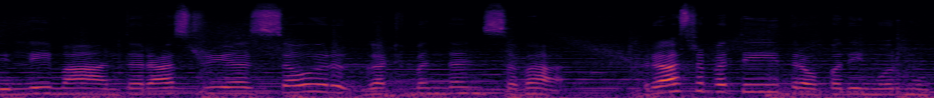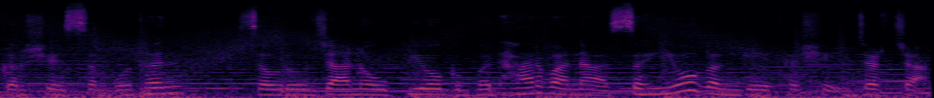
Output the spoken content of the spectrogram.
દિલ્હીમાં આંતરરાષ્ટ્રીય સૌર ગઠબંધન સભા. રાષ્ટ્રપતિ દ્રૌપદી મુર્મુ કરશે સંબોધન. સૌર ઉર્જાનો ઉપયોગ વધારવાના સહયોગ અંગે થશે ચર્ચા.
